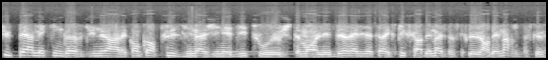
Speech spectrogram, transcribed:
super making of d'une heure avec encore plus d'images inédites où justement les deux réalisateurs expliquent leur démarche parce que, leur démarche parce que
